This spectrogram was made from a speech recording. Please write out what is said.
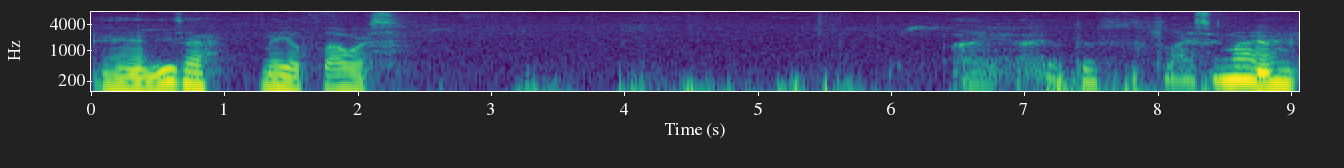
And these are male flowers. I, I have those flies in my eye.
